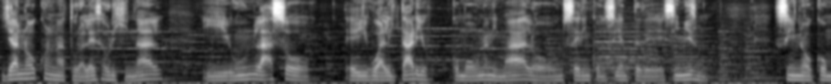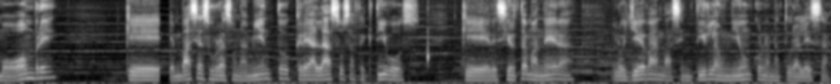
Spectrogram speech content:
ya no con la naturaleza original y un lazo igualitario, como un animal o un ser inconsciente de sí mismo, sino como hombre que en base a su razonamiento crea lazos afectivos que de cierta manera lo llevan a sentir la unión con la naturaleza.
